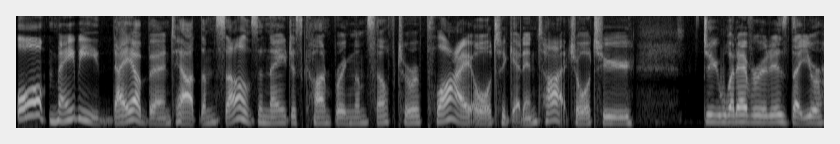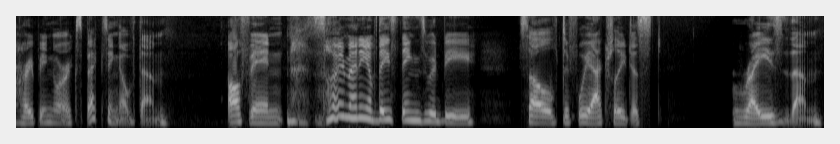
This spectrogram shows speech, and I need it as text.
or maybe they are burnt out themselves and they just can't bring themselves to reply or to get in touch or to do whatever it is that you're hoping or expecting of them. Often, so many of these things would be solved if we actually just raised them.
